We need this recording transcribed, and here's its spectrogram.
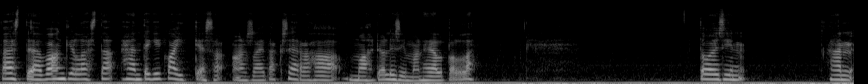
Päästyä vankilasta hän teki kaikkensa ansaitakseen rahaa mahdollisimman helpolla. Toisin hän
